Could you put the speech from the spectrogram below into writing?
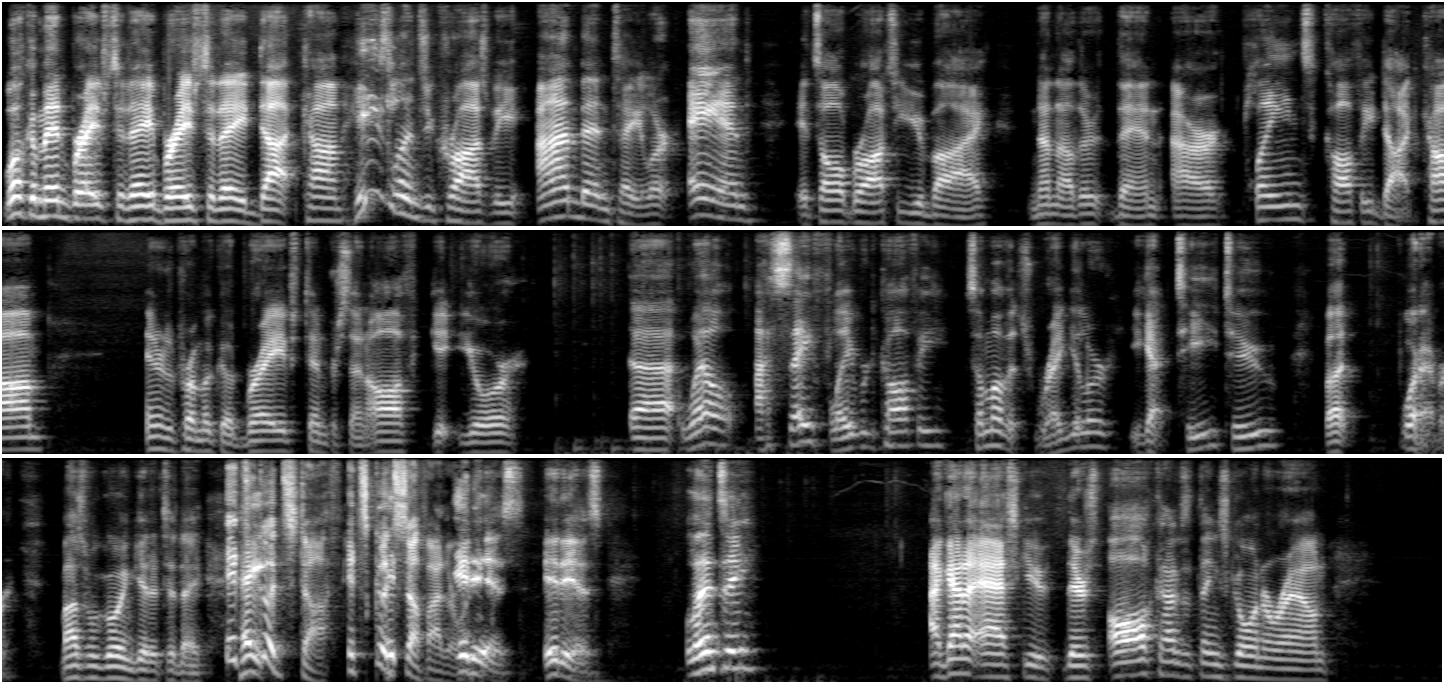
Welcome in, Braves Today, bravestoday.com. He's Lindsay Crosby. I'm Ben Taylor, and it's all brought to you by none other than our plainscoffee.com. Enter the promo code Braves, 10% off. Get your, uh, well, I say flavored coffee. Some of it's regular. You got tea too, but whatever. Might as well go and get it today. It's hey, good stuff. It's good it, stuff either way. It is. It is. Lindsay, I got to ask you, there's all kinds of things going around.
